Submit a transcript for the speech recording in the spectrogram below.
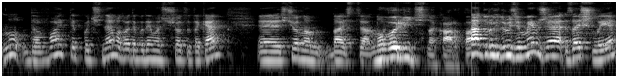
ну, давайте почнемо. Давайте подивимося, що це таке. Е, що нам дасть ця новорічна карта. Так, дорогі друзі, ми вже зайшли,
